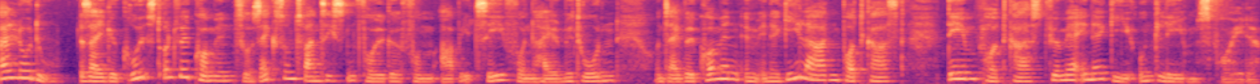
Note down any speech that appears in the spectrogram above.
Hallo du, sei gegrüßt und willkommen zur 26. Folge vom ABC von Heilmethoden und sei willkommen im Energieladen Podcast, dem Podcast für mehr Energie und Lebensfreude.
